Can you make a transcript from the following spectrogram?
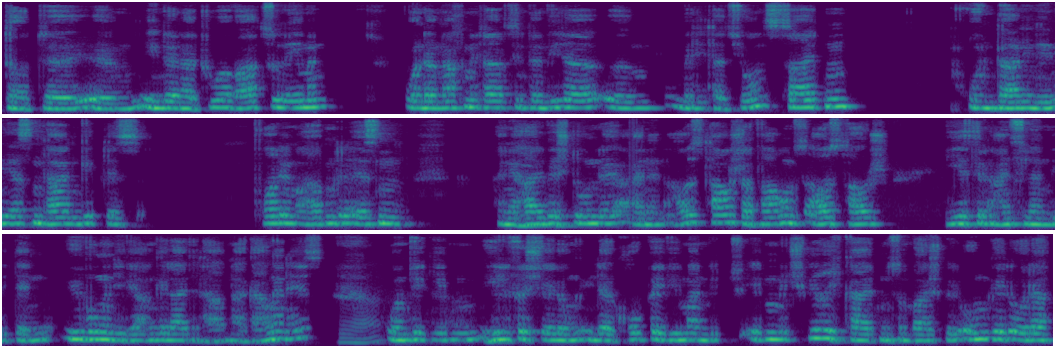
dort äh, ähm, in der Natur wahrzunehmen. Und am Nachmittag sind dann wieder ähm, Meditationszeiten. Und dann in den ersten Tagen gibt es vor dem Abendessen eine halbe Stunde einen Austausch, Erfahrungsaustausch, wie es den Einzelnen mit den Übungen, die wir angeleitet haben, ergangen ist. Ja. Und wir geben Hilfestellung in der Gruppe, wie man mit, eben mit Schwierigkeiten zum Beispiel umgeht oder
